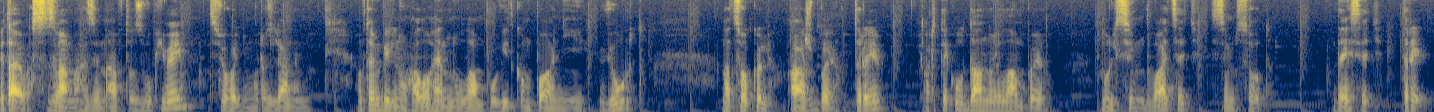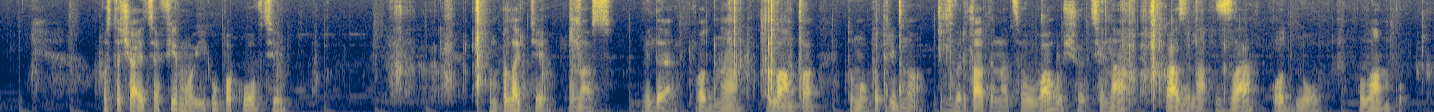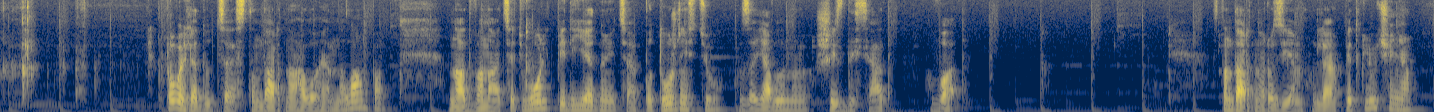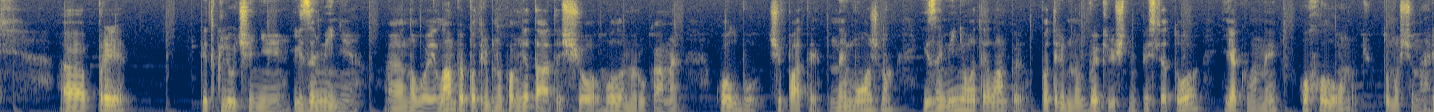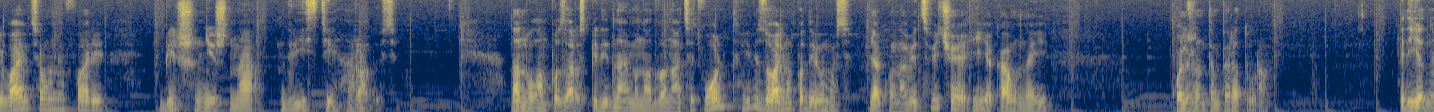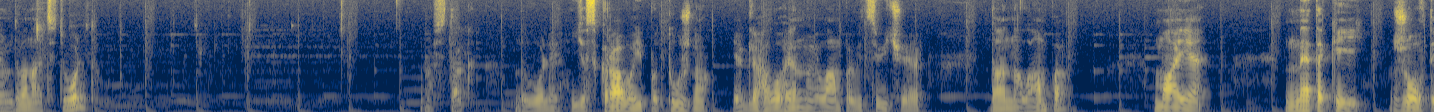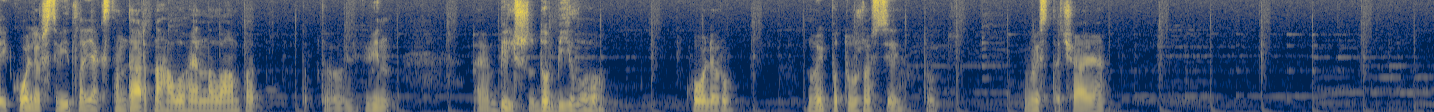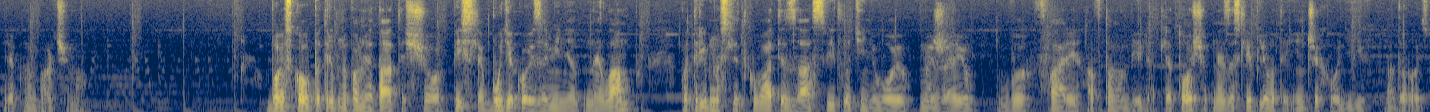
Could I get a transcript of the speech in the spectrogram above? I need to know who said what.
Speaker 1: Вітаю вас! З вами магазин «Автозвук.UA». Сьогодні ми розглянемо автомобільну галогенну лампу від компанії Würth на цоколь HB3. Артикул даної лампи 0720 710 3. Постачається фірмовій упаковці. В комплекті у нас йде одна лампа, тому потрібно звертати на це увагу, що ціна вказана за одну лампу. По вигляду це стандартна галогенна лампа на 12 вольт під'єднується потужністю заявленою 60 Вт. Стандартний роз'єм для підключення. Е, При підключенні і заміні е, нової лампи потрібно пам'ятати, що голими руками колбу чіпати не можна, і замінювати лампи потрібно виключно після того, як вони охолонуть, тому що нагріваються вони в фарі більше ніж на 200 градусів. Дану лампу зараз під'єднаємо на 12 вольт і візуально подивимось, як вона відсвічує і яка в неї кольорна температура. Під'єднуємо 12 вольт. Ось так доволі яскраво і потужно, як для галогенної лампи, відсвічує дана лампа. Має не такий жовтий колір світла, як стандартна галогенна лампа, тобто він е, більш до білого кольору. Ну і потужності тут вистачає, як ми бачимо. Обов'язково потрібно пам'ятати, що після будь-якої заміни ламп потрібно слідкувати за світлотіньовою межею в фарі автомобіля для того, щоб не засліплювати інших водіїв на дорозі.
